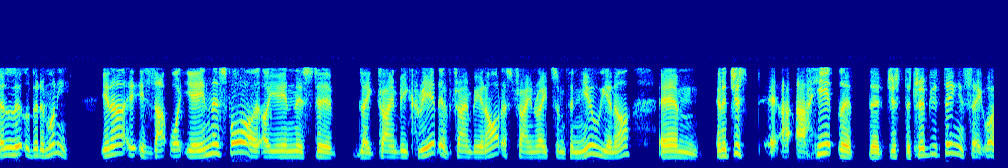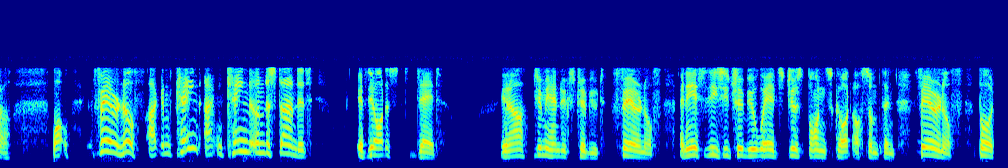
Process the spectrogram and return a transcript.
a little bit of money. You know, is that what you're in this for? Or are you in this to like try and be creative, try and be an artist, try and write something new? You know, um, and it just I, I hate the, the just the tribute thing. It's like, well, well, fair enough. I can kind I can kind of understand it if the artist's dead. You know, Jimi Hendrix tribute, fair enough. An ACDC tribute where it's just Bon Scott or something, fair enough. But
